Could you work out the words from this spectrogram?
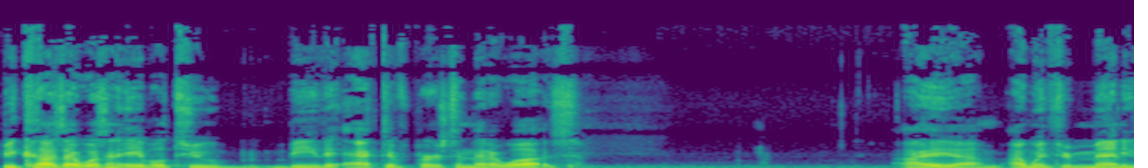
because I wasn't able to be the active person that I was, I um, I went through many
